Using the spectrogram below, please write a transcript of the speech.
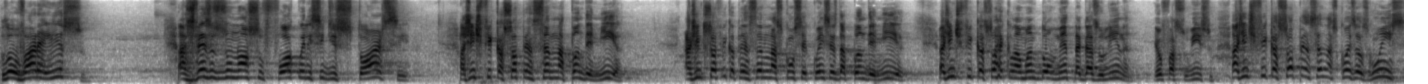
Louvar é isso. Às vezes o nosso foco ele se distorce. A gente fica só pensando na pandemia. A gente só fica pensando nas consequências da pandemia. A gente fica só reclamando do aumento da gasolina. Eu faço isso. A gente fica só pensando nas coisas ruins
